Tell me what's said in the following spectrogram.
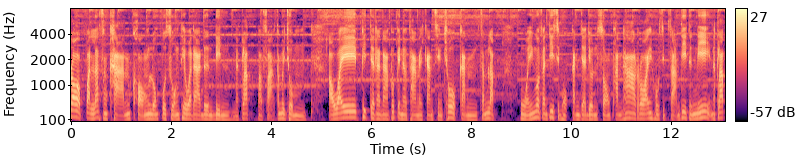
รอบวันละสังขารของหลวงปู่สวงเทวดาเดินดินนะครับ มาฝากท่านผู้ชม เอาไว้พิจารณาเพื่อเป็นแนวทางในการเสี่ยงโชคกันสำหรับหวยงวดวันที่ 16 กันยายน 2563 ที่ถึงนี้นะครับ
